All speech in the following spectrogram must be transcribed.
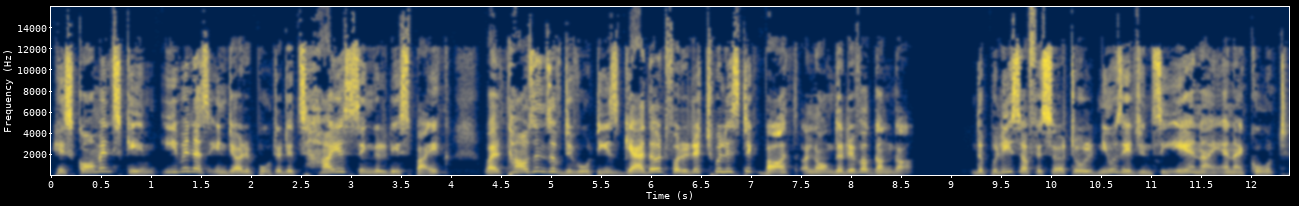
His comments came even as India reported its highest single day spike, while thousands of devotees gathered for a ritualistic bath along the river Ganga. The police officer told news agency ANI, and I quote,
